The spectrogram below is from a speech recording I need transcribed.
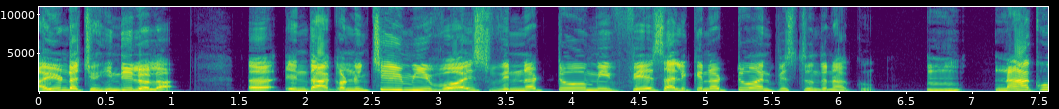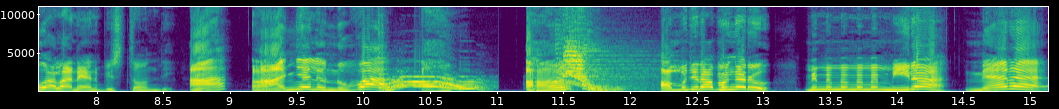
అయ్యుండొచ్చు హిందీలోలా. ఇందాక నుంచి మీ వాయిస్ విన్నట్టు మీ ఫేస్ అలికినట్టు అనిపిస్తుంది నాకు. నాకు అలానే అనిపిస్తోంది. ఆ ఆంజలు నువ్వా? ఆ, అమ్ముజనాభం గారు మీ- మీ- మీ- మీ- మీరా? నేనే.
